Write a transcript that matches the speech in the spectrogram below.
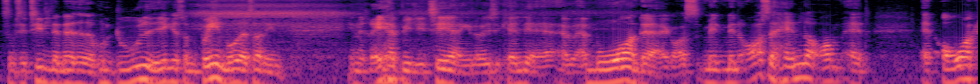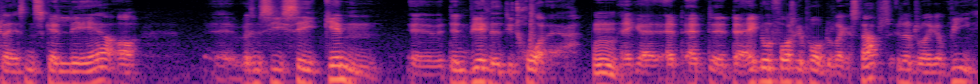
som til titlen den der hedder, hun duede ikke, som på en måde er sådan en, en rehabilitering, eller hvad vi skal kalde det, af, af moren der, ikke også? Men, men også handler om, at, at overklassen skal lære at øh, hvad skal man sige, se igennem øh, den virkelighed, de tror, der er. Mm. Ikke? At, at, at, øh, der er ikke nogen forskel på, om du drikker snaps eller du drikker vin.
